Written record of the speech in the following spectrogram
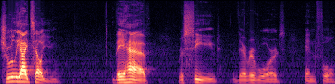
Truly, I tell you, they have received their rewards in full.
